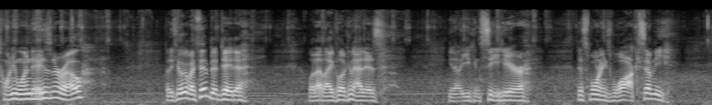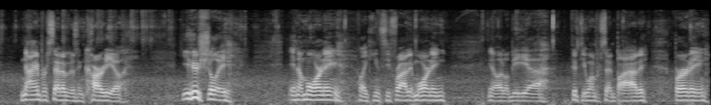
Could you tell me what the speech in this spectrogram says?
21 days in a row. But if you look at my Fitbit data, what I like looking at is you know, you can see here this morning's walk, 79% of it is in cardio. Usually in a morning, like you can see Friday morning, you know, it'll be uh, 51% body burning.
